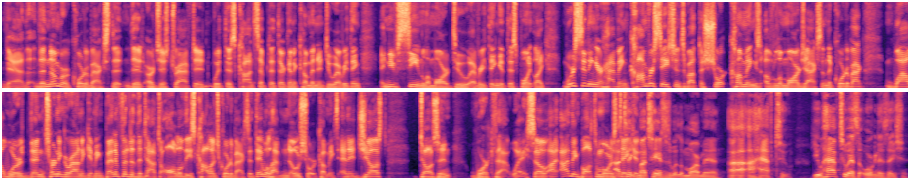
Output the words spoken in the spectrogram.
Yeah, the, the number of quarterbacks that, that are just drafted with this concept that they're going to come in and do everything, and you've seen Lamar do everything at this point. Like we're sitting here having conversations about the shortcomings of Lamar Jackson, the quarterback, while we're then turning around and giving benefit of the doubt to all of these college quarterbacks that they will have no shortcomings, and it just doesn't work that way. So I, I think Baltimore is I taking. take my chances with Lamar, man. I, I, I have to You have to as an organization.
